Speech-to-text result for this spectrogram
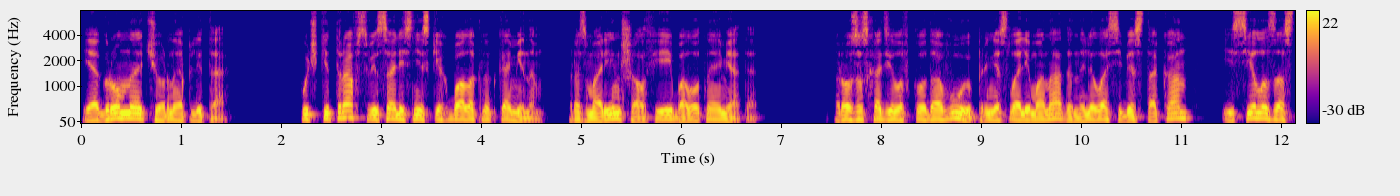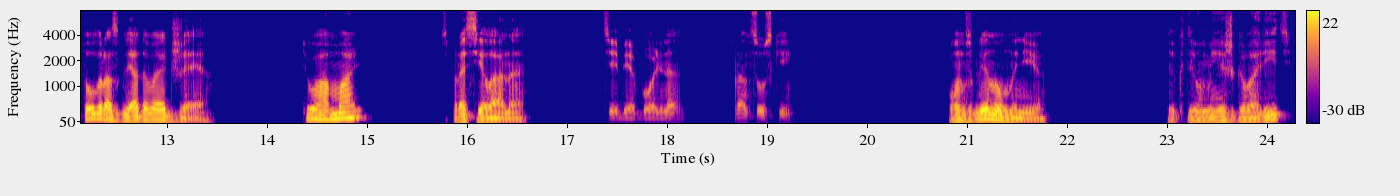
и огромная черная плита. Пучки трав свисали с низких балок над камином, розмарин, шалфей и болотная мята. Роза сходила в кладовую, принесла лимонада, налила себе стакан и села за стол, разглядывая Джея. «Тюамаль?» — спросила она. «Тебе больно?» — французский. Он взглянул на нее. «Так ты умеешь говорить?»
